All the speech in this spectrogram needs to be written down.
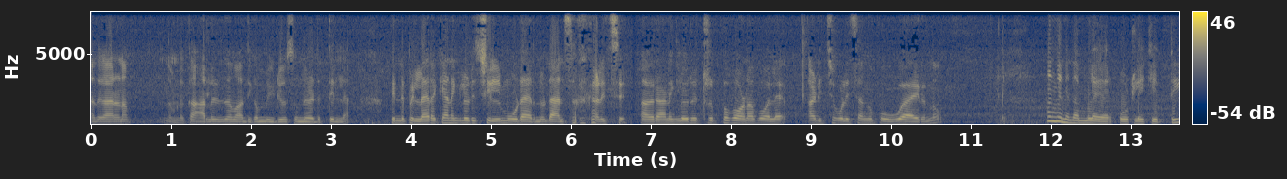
അത് കാരണം നമ്മൾ കാറിലിരുന്ന് അധികം വീഡിയോസ് ഒന്നും എടുത്തില്ല. പിന്നെ പിള്ളേരൊക്കെ ആണെങ്കിൽ ഒരു ചിൽ മൂഡായിരുന്നു ഡാൻസൊക്കെ കളിച്ച്. അവരാണെങ്കിൽ ഒരു ട്രിപ്പ് പോണ പോലെ അടിച്ചു പൊളിച്ച് അങ്ങ് പോവുമായിരുന്നു. അങ്ങനെ നമ്മൾ എയർപോർട്ടിലേക്ക് എത്തി.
